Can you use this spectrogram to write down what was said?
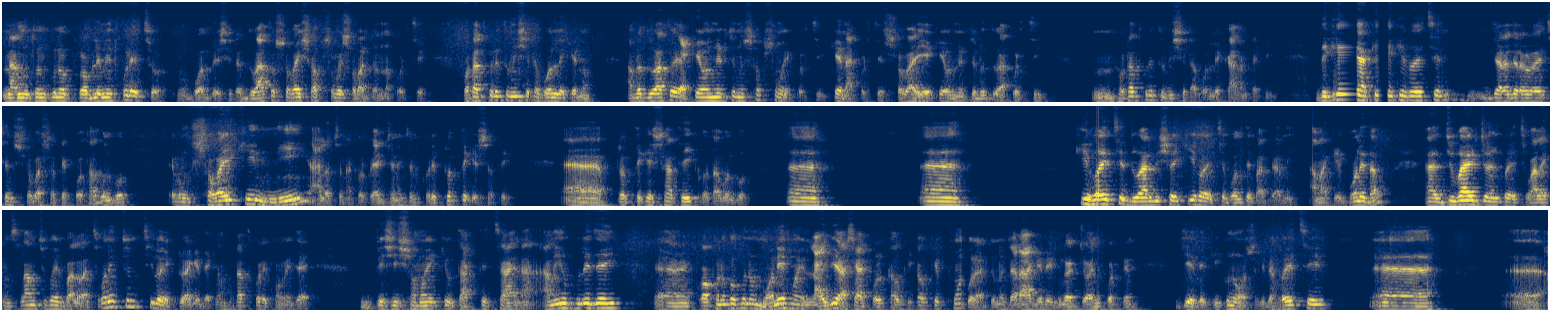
না নতুন কোনো প্রবলেমে পড়েছো? বলবে, সেটা দোয়া তো সবাই সব সময় সবার জন্য করছে। হঠাৎ করে তুমি সেটা বললে কেন? আমরা দোয়া তো একে অন্যের জন্য সব সময় করছি। কে না করছে? সবাই একে অন্যের জন্য দোয়া করছি। হঠাৎ করে তুমি সেটা বললে কারণটা কি? দেখি আর কে কে রয়েছেন? যারা যারা রয়েছেন, সবার সাথে কথা বলব। এবং সবাইকে নিয়ে আলোচনা করবে, একজন একজন করে প্রত্যেকের সাথে। প্রত্যেকের সাথেই কথা বলব। কি হয়েছে, দুয়ার বিষয় কি হয়েছে বলতে পারবে আমি? আমাকে বলে দাও। জুবাইর জয়েন করেছে, ওয়ালাইকুম সালাম। জুবাইর ভালো আছে। অনেকজন ছিল একটু আগে, দেখলাম হঠাৎ করে কমে যায়। বেশি সময় কেউ থাকতে চায় না। আমিও ভুলে যাই। কখনো কখনো মনে হয় লাইভে আসার পর কাউকে কাউকে ফোন করার জন্য যারা আগে রেগুলার জয়েন করতেন, যে এদের কি কোনো অসুবিধা হয়েছে?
